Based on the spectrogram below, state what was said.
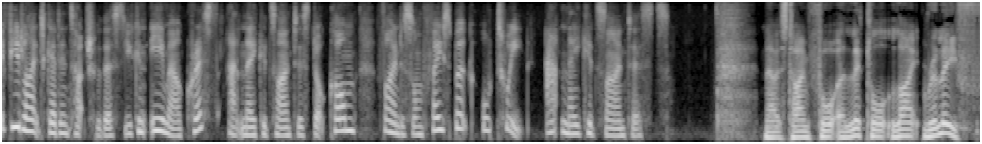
If you'd like to get in touch with us, you can email chris at nakedscientist.com, find us on Facebook, or tweet at Naked Scientists. Now it's time for a little light relief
